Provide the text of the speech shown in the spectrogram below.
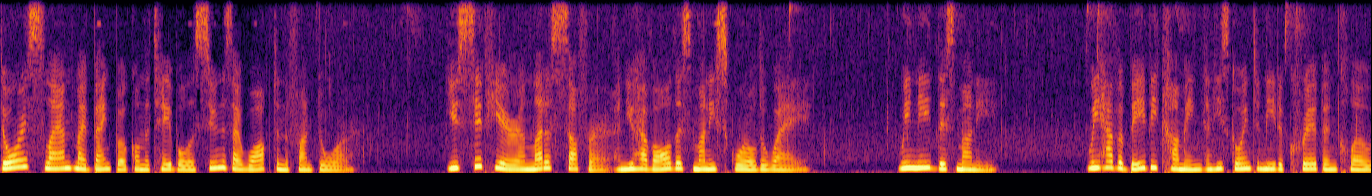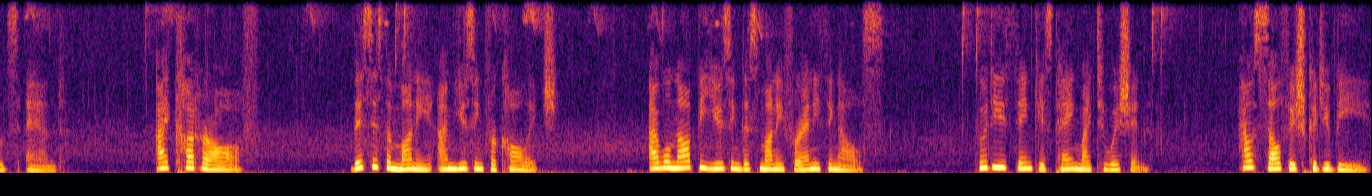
Doris slammed my bankbook on the table as soon as I walked in the front door. You sit here and let us suffer and you have all this money squirreled away. We need this money. We have a baby coming and he's going to need a crib and clothes and... I cut her off. This is the money I'm using for college. I will not be using this money for anything else. Who do you think is paying my tuition? How selfish could you be?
